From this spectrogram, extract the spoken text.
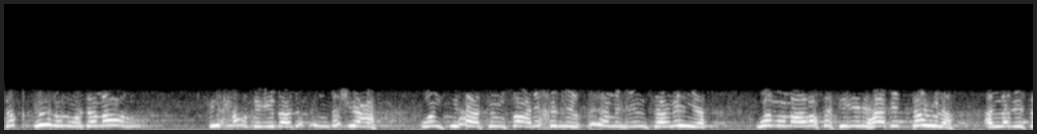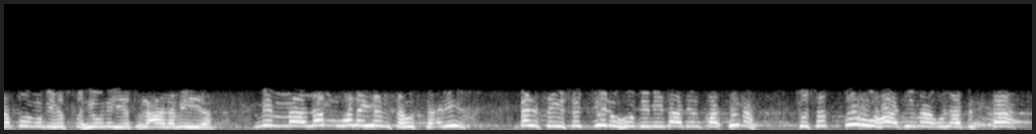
تقتيل ودمار في حرب إبادة بشعة وانتهاك صارخ للقيم الإنسانية وممارسة إرهاب الدولة الذي تقوم به الصهيونية العالمية. مما لم ولن ينسه التاريخ بل سيسجله بمداد قاسمة تسطرها دماء الأبرياء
